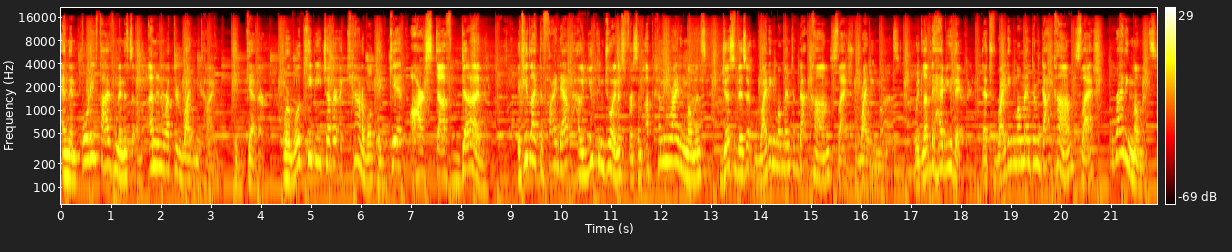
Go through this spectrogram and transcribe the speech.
and then 45 minutes of uninterrupted writing time together, where we'll keep each other accountable to get our stuff done. If you'd like to find out how you can join us for some upcoming writing moments, just visit writingmomentum.com slash writing moments. We'd love to have you there. That's writingmomentum.com slash writing moments.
